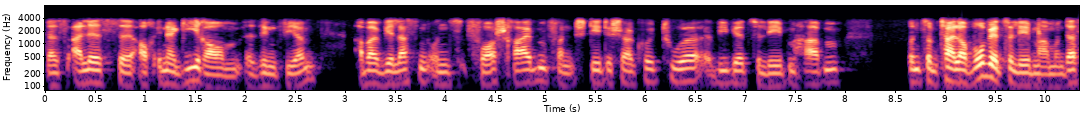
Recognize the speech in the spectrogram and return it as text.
Das alles, äh, auch Energieraum äh, sind wir. Aber wir lassen uns vorschreiben von städtischer Kultur, wie wir zu leben haben und zum Teil auch, wo wir zu leben haben. Und das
